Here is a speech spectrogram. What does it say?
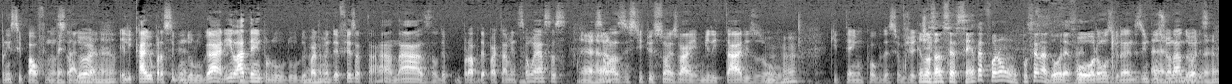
principal financiador, o ele caiu para segundo é. lugar. E lá dentro do, do Departamento de Defesa está a NASA, o, de, o, próprio departamento. São essas, são as instituições vai, militares ou uhum que tem um pouco desse objetivo. Que nos anos 60 foram impulsionadoras, né? Foram os grandes é, impulsionadores. É, uhum.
